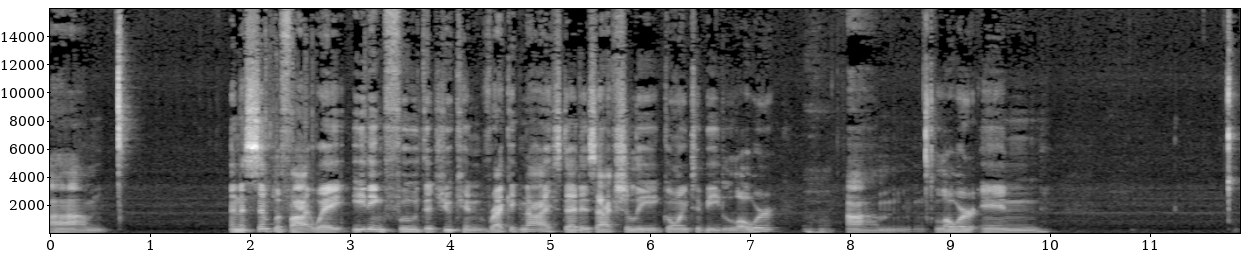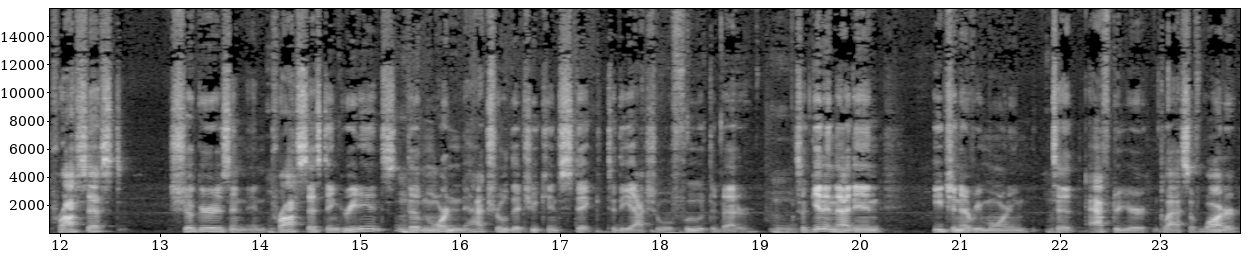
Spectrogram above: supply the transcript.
Um, in a simplified way, eating food that you can recognize that is actually going to be lower, um, lower in processed sugars and, and mm-hmm. processed ingredients, the mm-hmm. more natural that you can stick to the actual food, the better. Mm-hmm. So getting that in each and every morning to after your glass of water.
